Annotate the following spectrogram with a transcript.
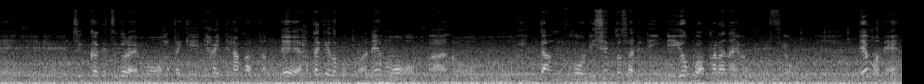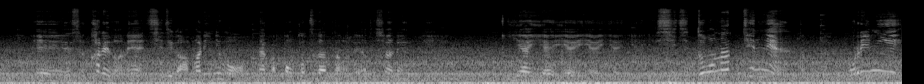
えー、10ヶ月ぐらいもう畑に入ってなかったので畑のことはねもうあの旦こうリセットされていてよくわからないわけですよ。でもね、えー、彼のね指示があまりにもなんかポンコツだったので私はねいやいやいやいやいやいや指示どうなってんねん俺に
